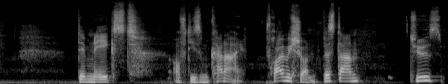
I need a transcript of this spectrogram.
demnächst auf diesem Kanal. Freue mich schon. Bis dann. Tschüss.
